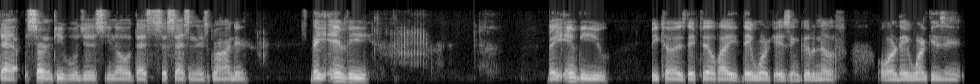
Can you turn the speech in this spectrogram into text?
that certain people just, you know, that success and is grinding. They envy they envy you because they feel like their work isn't good enough or their work isn't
